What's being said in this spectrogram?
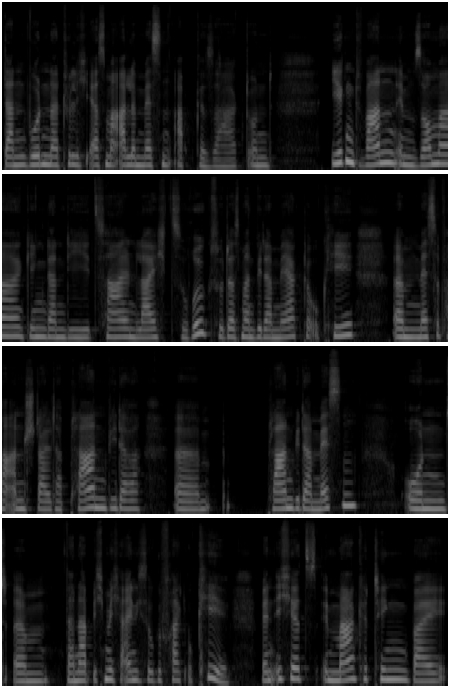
dann wurden natürlich erstmal alle Messen abgesagt. Und irgendwann im Sommer gingen dann die Zahlen leicht zurück, sodass man wieder merkte, okay, ähm, Messeveranstalter planen wieder, ähm, planen wieder Messen. Und ähm, dann habe ich mich eigentlich so gefragt, okay, wenn ich jetzt im Marketing bei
